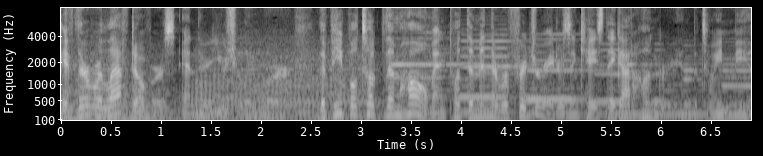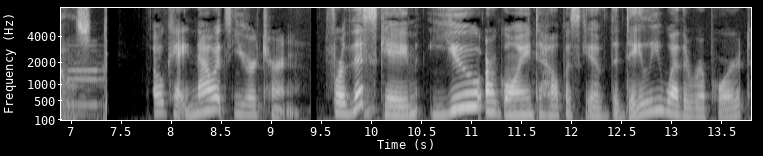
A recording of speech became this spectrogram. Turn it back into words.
If there were leftovers, and there usually were, the people took them home and put them in their refrigerators in case they got hungry in between meals. Okay, now it's your turn. For this game, you are going to help us give the daily weather report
